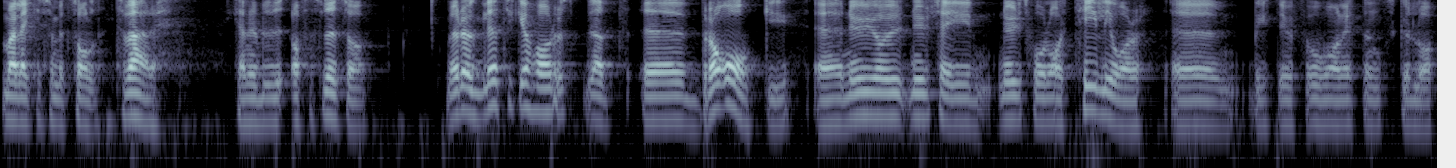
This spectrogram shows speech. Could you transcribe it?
man läcker som ett såll. Tyvärr kan det bli, oftast bli så. Men Rögle tycker jag har spelat eh, bra hockey. Eh, nu, nu, säger, nu är det två lag till i år, eh, vilket är för ovanlighetens skull då.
